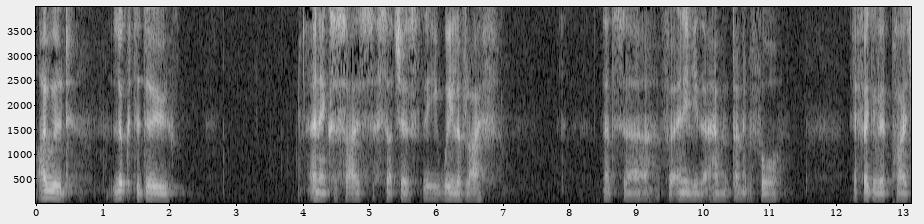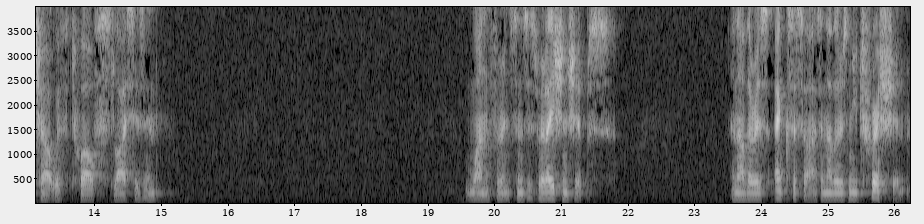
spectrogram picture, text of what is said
I would look to do an exercise such as the Wheel of Life. That's uh, for any of you that haven't done it before. Effectively, a pie chart with 12 slices in. One, for instance, is relationships. Another is exercise. Another is nutrition.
